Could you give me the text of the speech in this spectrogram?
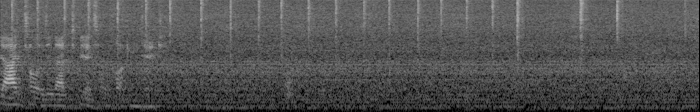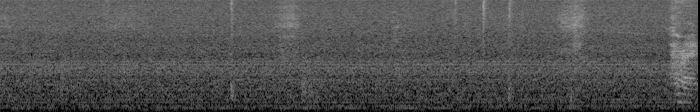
Yeah, I totally did that to be a total fucking dick. Alright.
